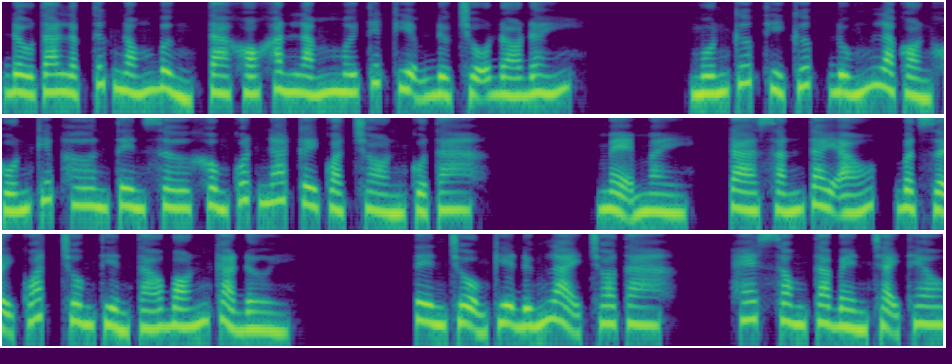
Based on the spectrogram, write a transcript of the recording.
đầu ta lập tức nóng bừng, ta khó khăn lắm mới tiết kiệm được chỗ đó đấy. Muốn cướp thì cướp đúng là còn khốn kiếp hơn tên sơ không quất nát cây quạt tròn của ta. Mẹ mày, ta sắn tay áo, bật dậy quát trôm tiền táo bón cả đời. Tên trộm kia đứng lại cho ta. Hét xong ta bèn chạy theo,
